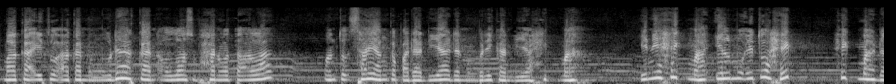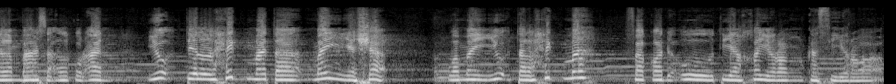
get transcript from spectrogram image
maka itu akan memudahkan Allah Subhanahu wa taala untuk sayang kepada dia dan memberikan dia hikmah. Ini hikmah, ilmu itu hik, hikmah dalam bahasa Al-Qur'an. Yu'til hikmata may yasha wa may yu'tal hikmah faqad utiya khairan katsira.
